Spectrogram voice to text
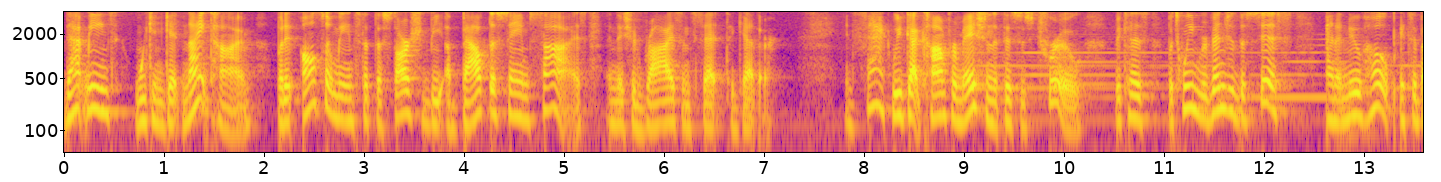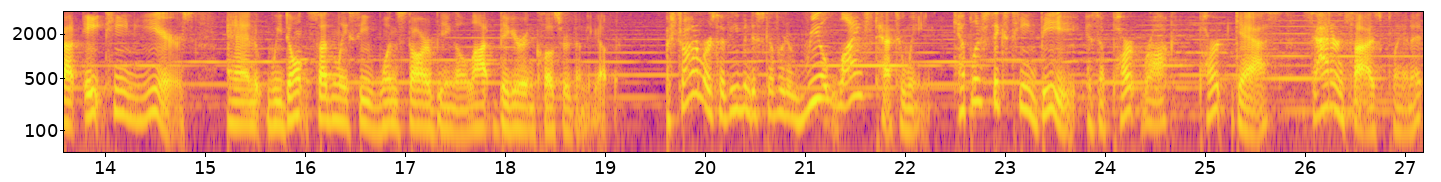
That means we can get nighttime, but it also means that the stars should be about the same size and they should rise and set together. In fact, we've got confirmation that this is true because between Revenge of the Sith and A New Hope, it's about 18 years, and we don't suddenly see one star being a lot bigger and closer than the other. Astronomers have even discovered a real life Tatooine. Kepler 16b is a part rock, part gas, Saturn sized planet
